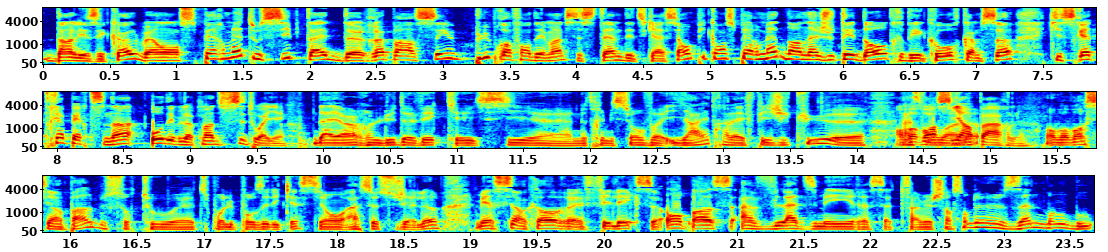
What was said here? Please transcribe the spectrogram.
dans les écoles, ben, on se permet aussi peut-être de repenser plus profondément le système d'éducation, puis qu'on se permette d'en ajouter d'autres des cours comme ça qui seraient très pertinents au développement du citoyen. D'ailleurs, Ludovic, ici, euh, à notre émission, va y être à la FPJQ. euh, On va voir s'il en parle. On va voir s'il en parle, surtout, euh, tu pourras lui poser des questions à ce sujet-là. Merci encore, euh, Félix. On passe à Vladimir, cette fameuse chanson de Zen Bamboo. Y'avait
